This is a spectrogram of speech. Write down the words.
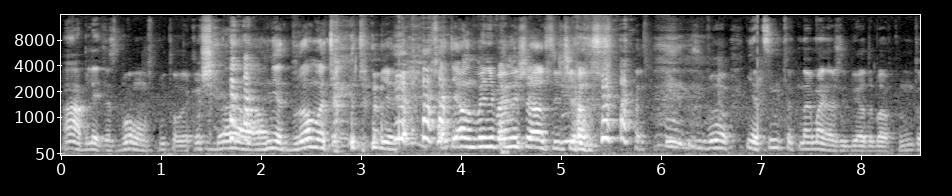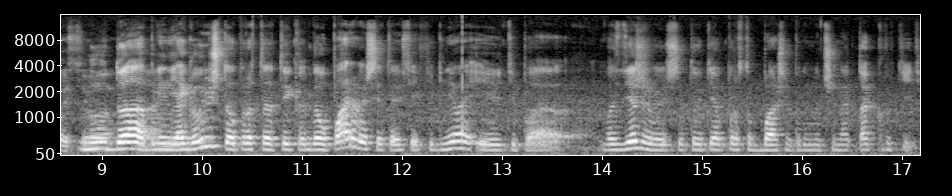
А, блядь, я с Бромом спутал, я, короче. Да, нет, бром это, это нет. Хотя он бы не помешал сейчас. Бром. Нет, цинк это нормально же биодобавка, ну то есть... Ну его- да, блин, я говорю, что просто ты когда упарываешь этой всей фигней и типа воздерживаешь, это у тебя просто башня потом начинает так крутить.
